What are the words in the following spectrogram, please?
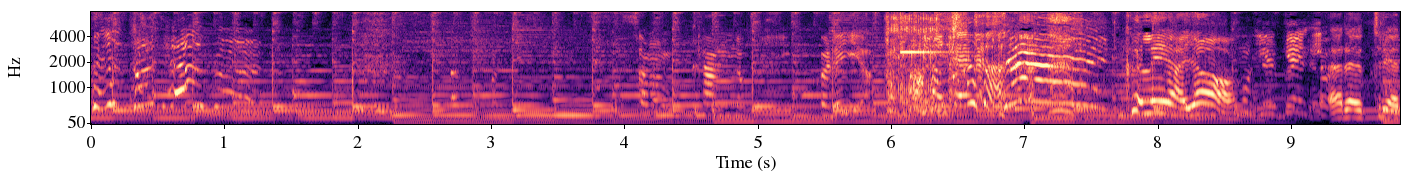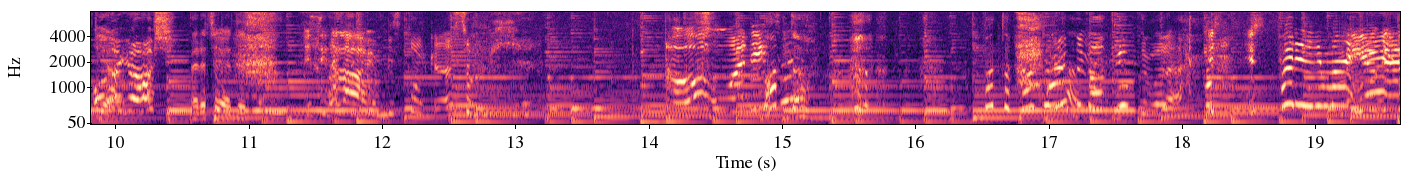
Don't help her! Korea. Korea, ja! Är det Oh my tredje? gosh! Är det tredje? Is it Jag misstolkar det så mycket. Oh, what is What the? What the fuck Vet vad? Vet ni vad det är? Just, just put it in my yogurt.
